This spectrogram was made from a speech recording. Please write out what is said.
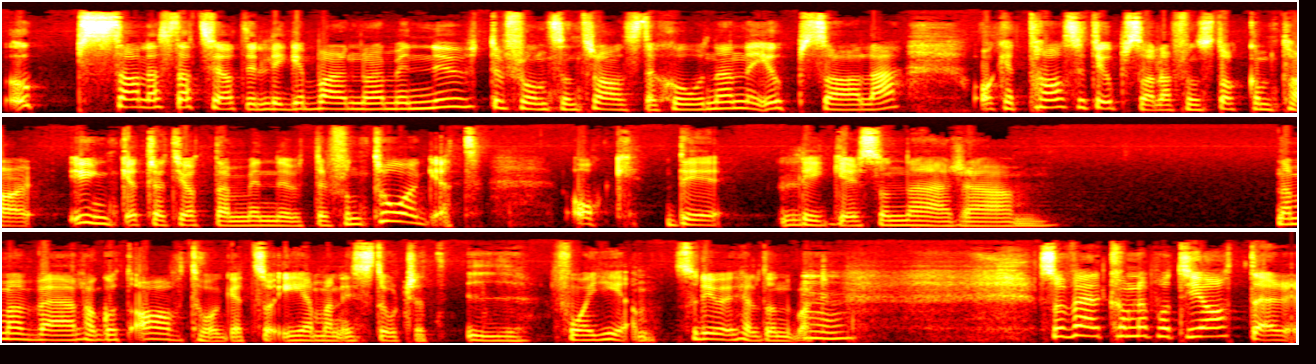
Uppsala stadsteater ligger bara några minuter från centralstationen i Uppsala. Och att ta sig till Uppsala från Stockholm tar ynka 38 minuter från tåget. Och det ligger så nära... När man väl har gått av tåget så är man i stort sett i foajén. Så det är helt underbart. Mm. Så välkomna på teater,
